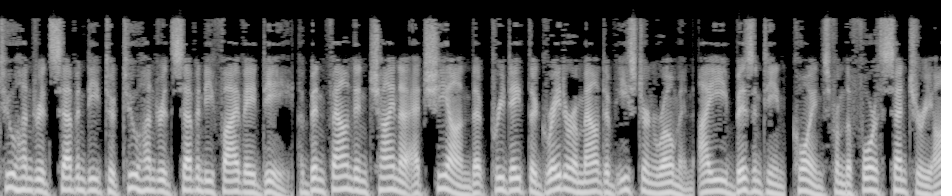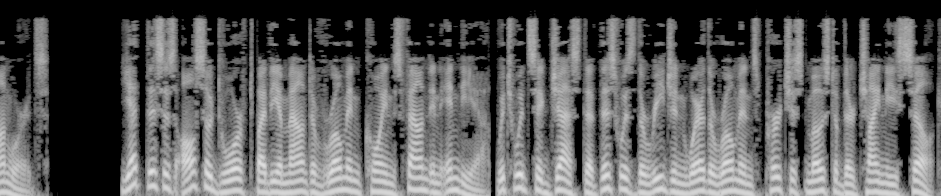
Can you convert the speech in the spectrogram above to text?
270 to 275 AD have been found in China at Xi'an that predate the greater amount of Eastern Roman i.e. Byzantine coins from the 4th century onwards. Yet this is also dwarfed by the amount of Roman coins found in India, which would suggest that this was the region where the Romans purchased most of their Chinese silk.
